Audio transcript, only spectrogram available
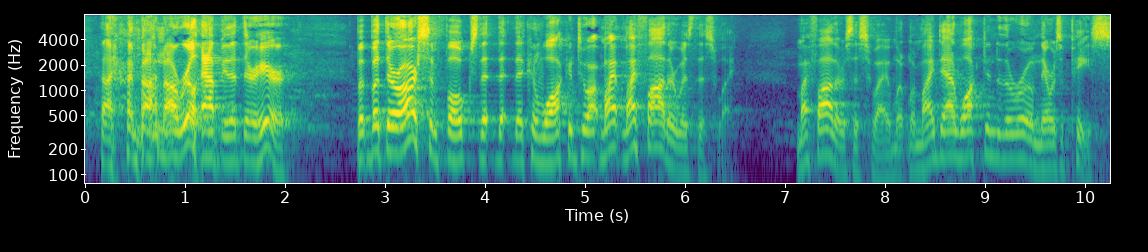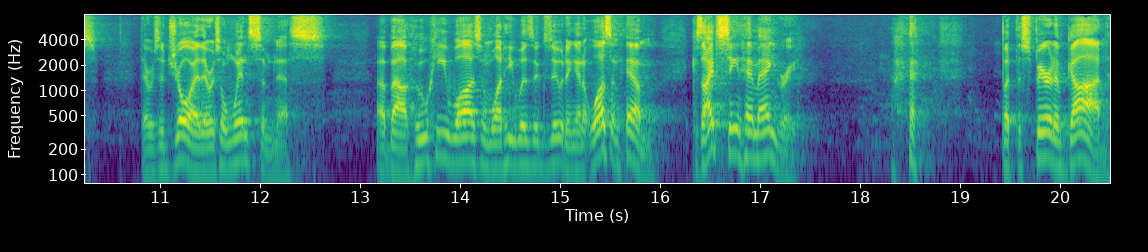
I, am not, I'm not real happy that they're here. But, but there are some folks that, that, that can walk into our. My, my father was this way. My father was this way. When, when my dad walked into the room, there was a peace, there was a joy, there was a winsomeness about who he was and what he was exuding. And it wasn't him, because I'd seen him angry. but the Spirit of God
